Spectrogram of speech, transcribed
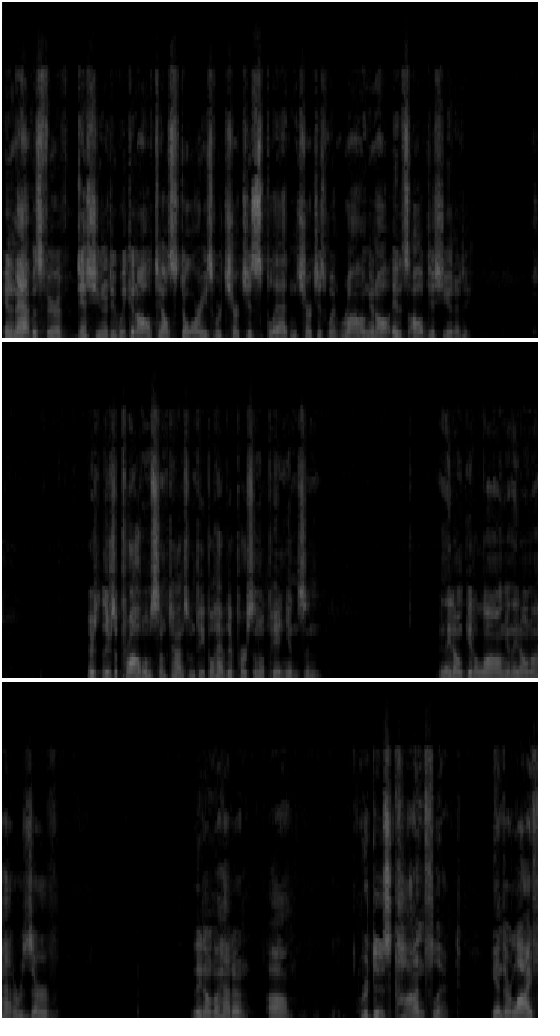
in an atmosphere of disunity. We can all tell stories where churches split and churches went wrong and all and it's all disunity. There's there's a problem sometimes when people have their personal opinions and and they don't get along and they don't know how to reserve they don't know how to um, reduce conflict in their life.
